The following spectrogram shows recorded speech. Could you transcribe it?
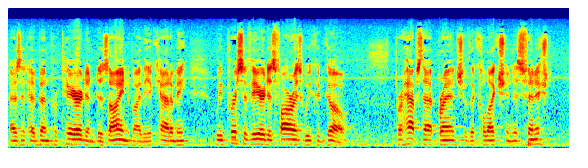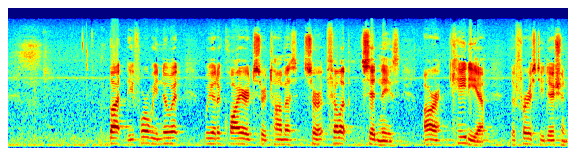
as it had been prepared and designed by the Academy, we persevered as far as we could go. Perhaps that branch of the collection is finished. But before we knew it, we had acquired Sir Thomas, Sir Philip Sidney's Arcadia, the first edition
